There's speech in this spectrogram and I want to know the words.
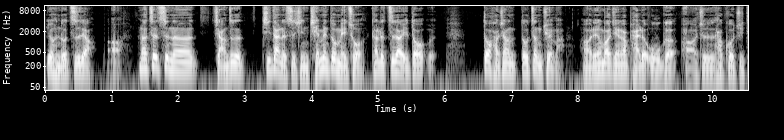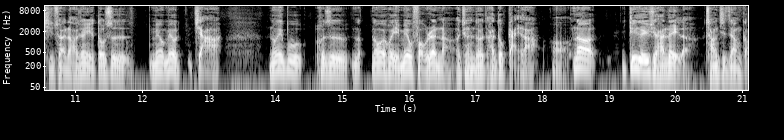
有很多资料哦。那这次呢讲这个鸡蛋的事情，前面都没错，他的资料也都都好像都正确嘛。哦，联合报今天他排了五个哦，就是他过去提出来的，好像也都是没有没有假。农业部或是农农委会也没有否认呐，而且很多还都改了。哦，那第一个也许他累了，长期这样搞；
